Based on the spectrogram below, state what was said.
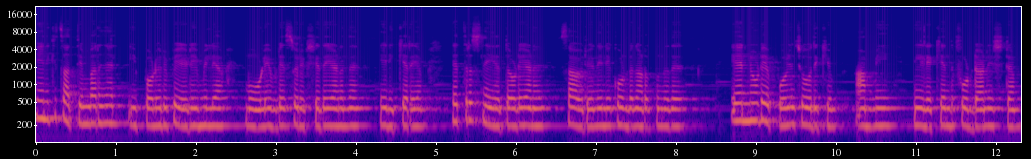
എനിക്ക് സത്യം പറഞ്ഞാൽ ഇപ്പോൾ ഒരു പേടിയുമില്ല. മോൾ ഇവിടെ സുരക്ഷിതയാണെന്ന് എനിക്കറിയാം. എത്ര സ്നേഹത്തോടെയാണ് സൗരവ് നിന്നെ കൊണ്ടു നടക്കുന്നത്? എന്നോട് എപ്പോഴും ചോദിക്കും അമ്മി നീലയ്ക്ക് എന്ത് ഫുഡാണ് ഇഷ്ടം?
